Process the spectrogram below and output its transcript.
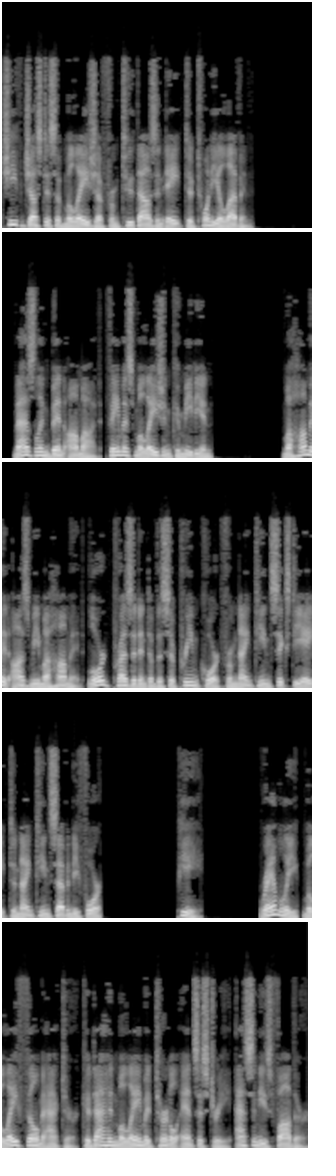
Chief Justice of Malaysia from 2008 to 2011 Maslin bin Ahmad, famous Malaysian comedian. Muhammad Azmi Muhammad, Lord President of the Supreme Court from 1968 to 1974 p. Ramlee, Malay film actor Kedahan Malay maternal ancestry, Asani's father.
